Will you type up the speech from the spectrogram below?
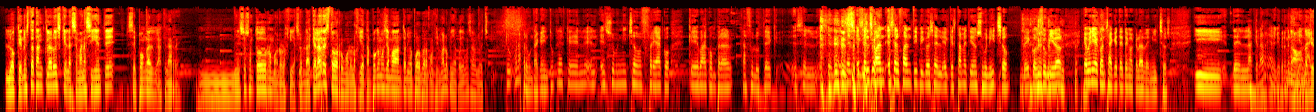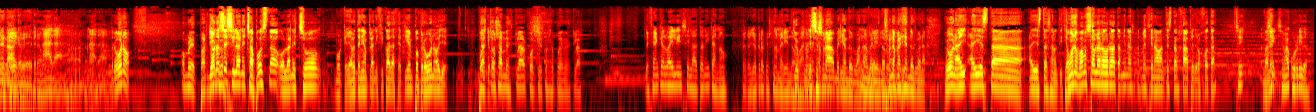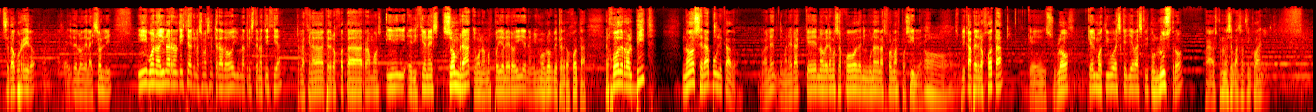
Lo que no está tan claro es que la semana siguiente se ponga el aquelarre. Mm, eso son todo rumorologías. Sobre el aquelarre es todo rumorología. Tampoco hemos llamado a Antonio Polo para confirmarlo, ya podíamos haberlo hecho. Tú, una pregunta, Kane. ¿Tú crees que el, el, el subnicho freaco que va a comprar Cazulutec es el, es el, es el, es el fan, es el fan típico, es el, el que está metido en su nicho de consumidor? que ha venido con chaqueta y tengo que hablar de nichos. Y del aquelarre yo creo que no, No, no tiene nada que ver, Pero no. nada, nada. Pero bueno, Hombre, yo no sé si lo han hecho aposta o lo han hecho porque ya lo tenían planificado de hace tiempo, pero bueno, oye. Puestos que- a mezclar, cualquier cosa se puede mezclar. Decían que el bailis y la tónica no, pero yo creo que es una merienda Yo urbana. Eso es una merienda urbana. Una merienda urbana. Una merienda urbana. Pero bueno, ahí, ahí está ahí está esa noticia. Bueno, vamos a hablar ahora, también has has mencionado antes Talja Pedro J. Sí, Vale. sí, se me ha ocurrido. Se te ha ocurrido, bueno, a raíz de lo de la Isonly. Y bueno, hay una noticia que nos hemos enterado hoy, una triste noticia, relacionada de Pedro J. Ramos y Ediciones Sombra, que bueno, hemos podido leer hoy en el mismo blog de Pedro J. El juego de Roll Beat no será publicado, ¿vale? De manera que no veremos el juego de ninguna de las formas posibles. Oh. Explica Pedro J, que en su blog, que el motivo es que lleva escrito un lustro, para los que no lo sepan son cinco años,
